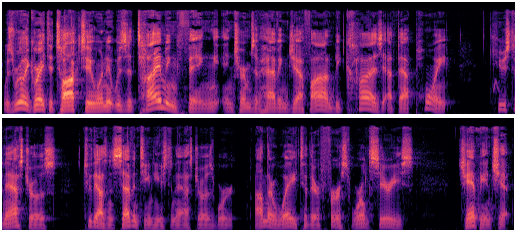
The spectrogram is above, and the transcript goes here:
was really great to talk to, and it was a timing thing in terms of having Geoff on because at that point, Houston Astros, 2017 Houston Astros, were on their way to their first World Series championship.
